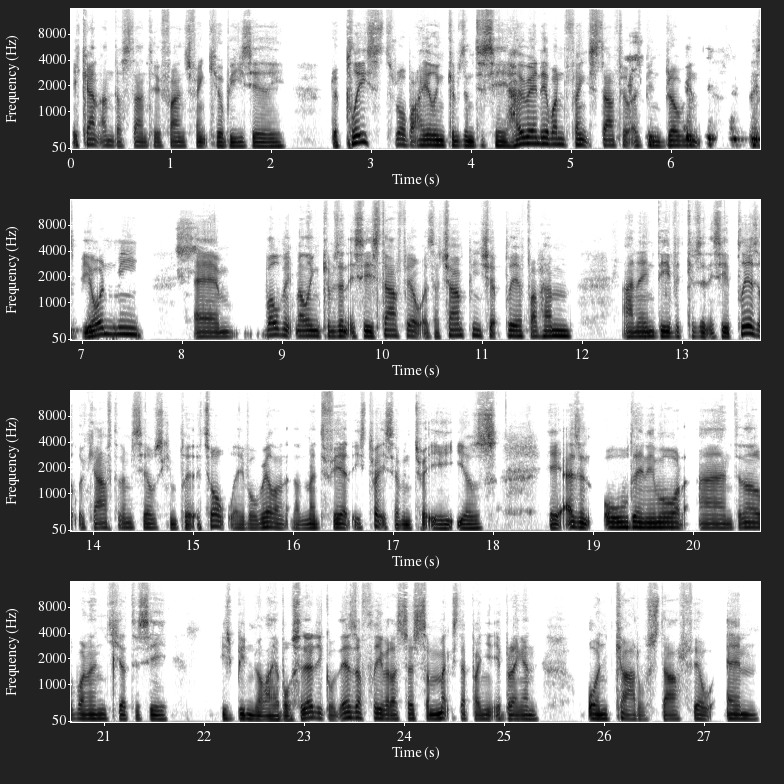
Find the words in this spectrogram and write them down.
He can't understand how fans think he'll be easily replaced. Robert Highland comes in to say how anyone thinks Starfelt has been brilliant is beyond me. Um, Will McMillan comes in to say Starfelt is a championship player for him. And then David comes in to say players that look after themselves can play at the top level, well into their mid 30s, 27, 28 years. He isn't old anymore. And another one in here to say he's been reliable. So there you go. There's a flavour just some mixed opinion to bring in on Carl Starfelt. Um,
